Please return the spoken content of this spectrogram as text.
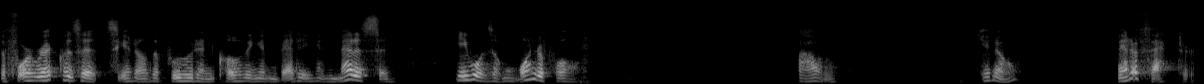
the four requisites, you know, the food and clothing and bedding and medicine. He was a wonderful, um, you know, benefactor.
